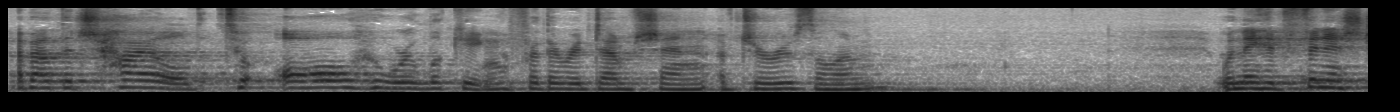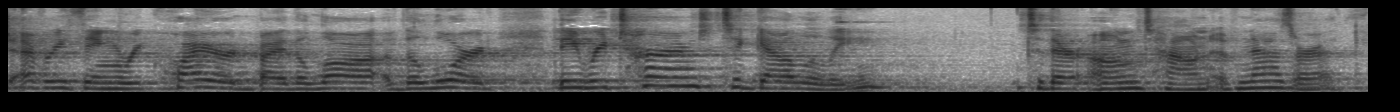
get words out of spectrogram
about the child to all who were looking for the redemption of Jerusalem. When they had finished everything required by the law of the Lord, they returned to Galilee, to their own town of Nazareth.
